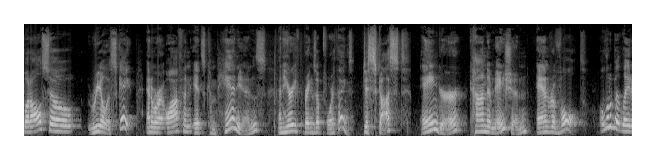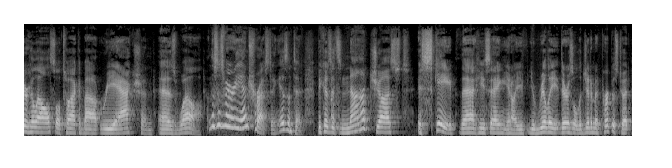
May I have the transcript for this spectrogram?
but also real escape. And where often its companions, and here he brings up four things disgust, anger, condemnation, and revolt. A little bit later, he'll also talk about reaction as well. And this is very interesting, isn't it? Because it's not just escape that he's saying, you know, you, you, really, there's a legitimate purpose to it.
